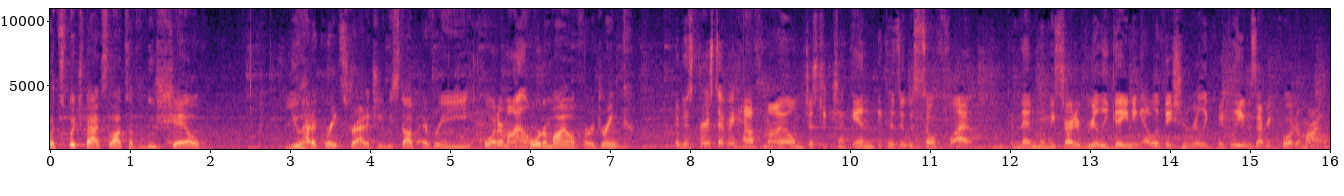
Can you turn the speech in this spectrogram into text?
But switchbacks, lots of loose shale. You had a great strategy. We stop every Quarter mile. quarter mile for a drink. It was first every half mile just to check in because it was so flat. And then when we started really gaining elevation really quickly, it was every quarter mile.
